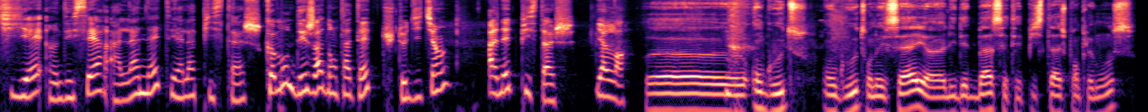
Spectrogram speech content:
qui est un dessert à l'aneth et à la pistache. Comment déjà dans ta tête, tu te dis, tiens, aneth pistache, yallah. Euh, on goûte, on goûte, on essaye. Euh, L'idée de base, c'était pistache pamplemousse.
